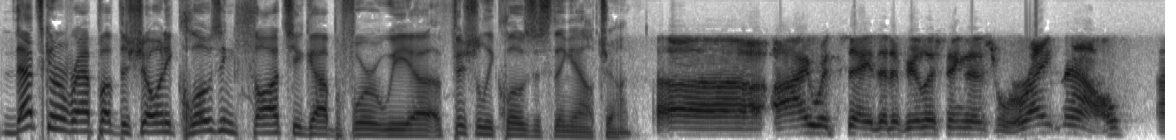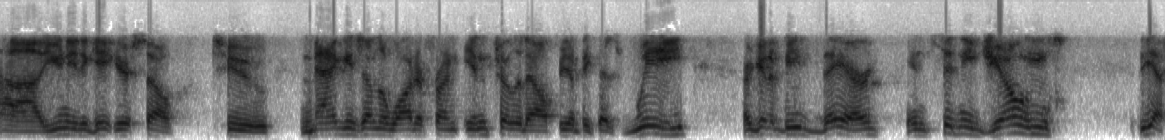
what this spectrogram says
that's going to wrap up the show. Any closing thoughts you got before we uh, officially close this thing out, John? Uh, I would say that if you're listening to this right now, uh, you need to get yourself to Maggie's on the Waterfront in Philadelphia because we are going to be there in Sidney Jones. Yes,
